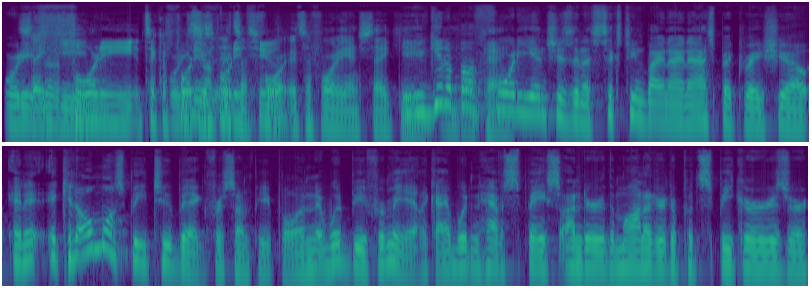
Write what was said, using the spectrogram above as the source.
40. is it a 40. It's like a 40 or It's, a 42. four, it's a 40 inch Seiki. You get above 4K. 40 inches in a 16 by 9 aspect ratio, and it, it can almost be too big for some people, and it would be for me. Like I wouldn't have space under the monitor to put speakers or,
